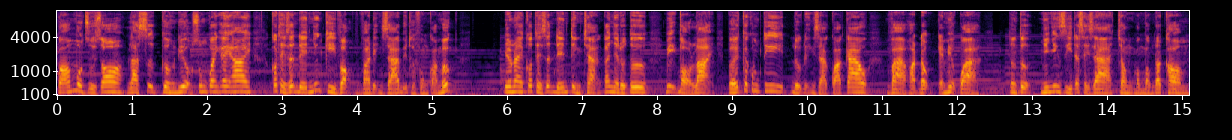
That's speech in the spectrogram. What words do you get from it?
có một rủi ro là sự cường điệu xung quanh AI có thể dẫn đến những kỳ vọng và định giá bị thổi phồng quá mức. Điều này có thể dẫn đến tình trạng các nhà đầu tư bị bỏ lại với các công ty được định giá quá cao và hoạt động kém hiệu quả, tương tự như những gì đã xảy ra trong bong bóng.com.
